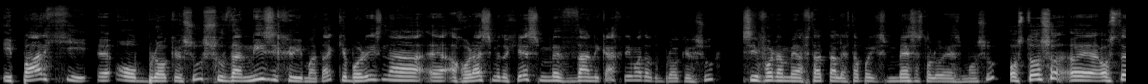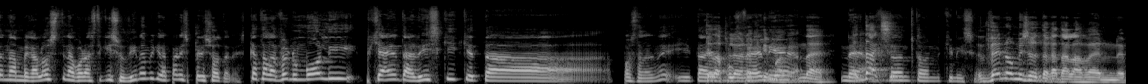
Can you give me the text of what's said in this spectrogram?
υπάρχει ε, ο broker σου, σου δανείζει χρήματα και μπορείς να ε, αγοράσεις συμμετοχές με δανεικά χρήματα από τον broker σου, σύμφωνα με αυτά τα λεφτά που έχεις μέσα στο λογαριασμό σου. Ωστόσο, ε, ώστε να μεγαλώσεις την αγοραστική σου δύναμη και να πάρεις περισσότερες. Καταλαβαίνουμε όλοι ποια είναι τα ρίσκη και τα. Πώς τα λένε, ή τα, Και τα πλέον ωφέλη, εκτήματα. Ναι. Ναι, Εντάξει. αυτών των κινήσεων. Δεν νομίζω ότι το καταλαβαίνουν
